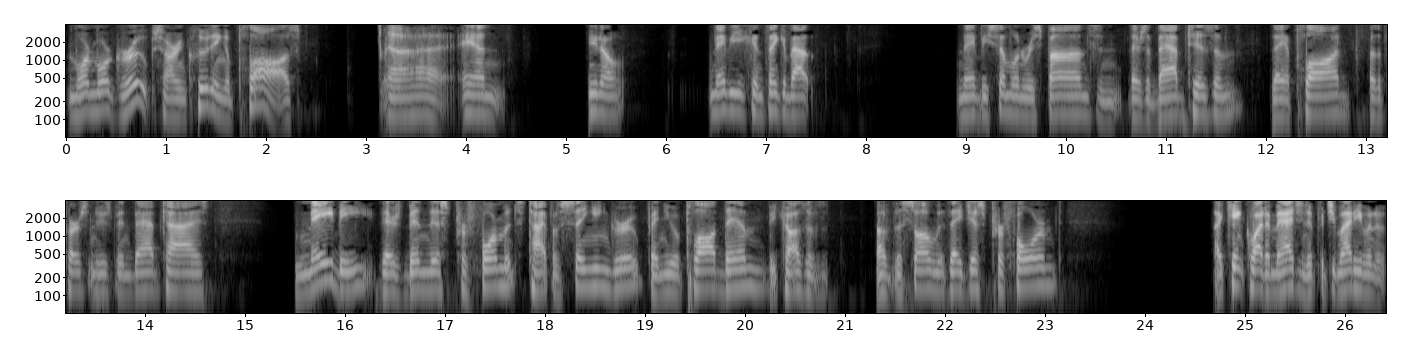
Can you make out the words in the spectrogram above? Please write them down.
more and more groups are including applause. Uh, and, you know, maybe you can think about maybe someone responds and there's a baptism. They applaud for the person who's been baptized. maybe there's been this performance type of singing group and you applaud them because of of the song that they just performed. I can't quite imagine it, but you might even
